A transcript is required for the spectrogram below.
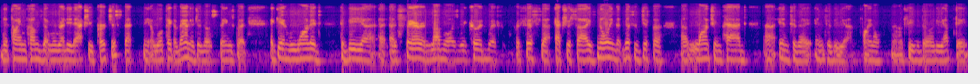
the time comes that we're ready to actually purchase, that you know we'll take advantage of those things. But again, we wanted to be uh, as fair and level as we could with with this uh, exercise, knowing that this is just a, a launching pad uh, into the into the uh, final uh, feasibility update.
